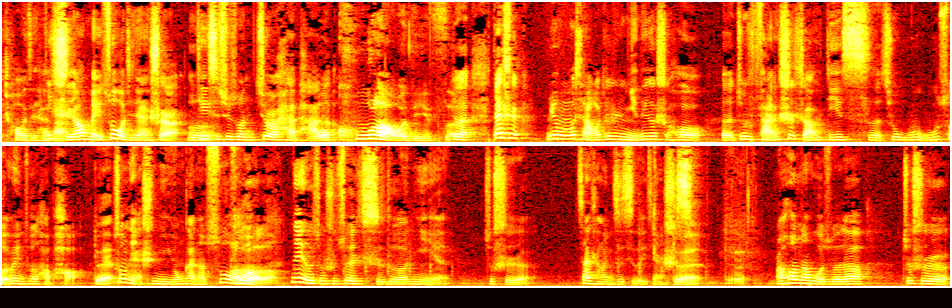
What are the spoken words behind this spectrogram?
超级害怕。你只要没做过这件事儿，你第一次去做，你就是害怕我。哭了，我第一次。对，但是你有没有想过，就是你那个时候，呃，就是凡事只要是第一次，就无无所谓你做的好不好，对重点是你勇敢的做了，做了，那个就是最值得你就是赞赏你自己的一件事情。对对，然后呢，我觉得就是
